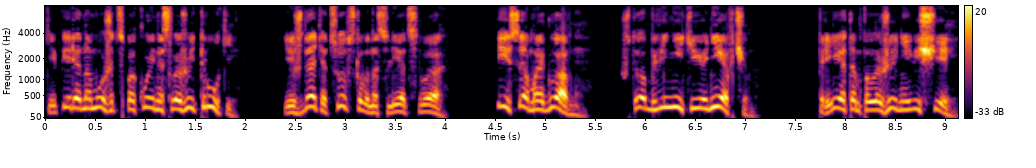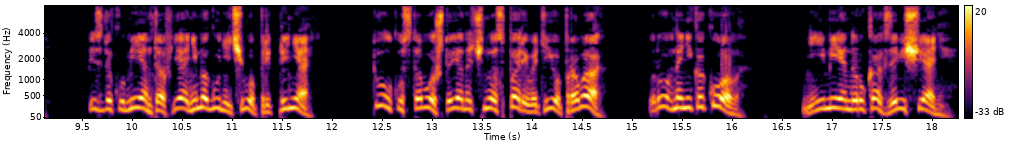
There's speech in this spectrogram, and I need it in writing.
Теперь она может спокойно сложить руки и ждать отцовского наследства. И самое главное, что обвинить ее не в чем. При этом положении вещей, без документов я не могу ничего предпринять. Толку с того, что я начну оспаривать ее права, ровно никакого. Не имея на руках завещания,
